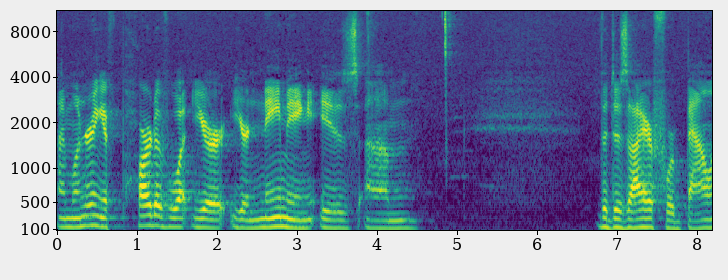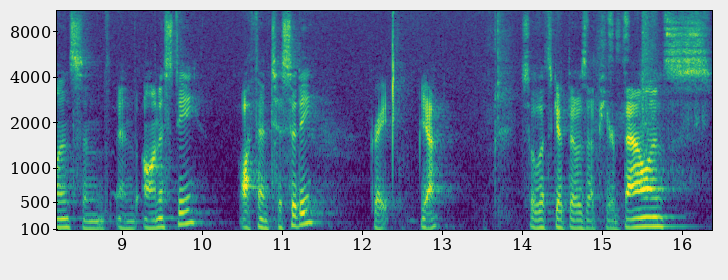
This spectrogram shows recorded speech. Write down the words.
I'm wondering if part of what you're you're naming is um, the desire for balance and, and honesty, authenticity. Great. Yeah. So let's get those up here. Balance,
